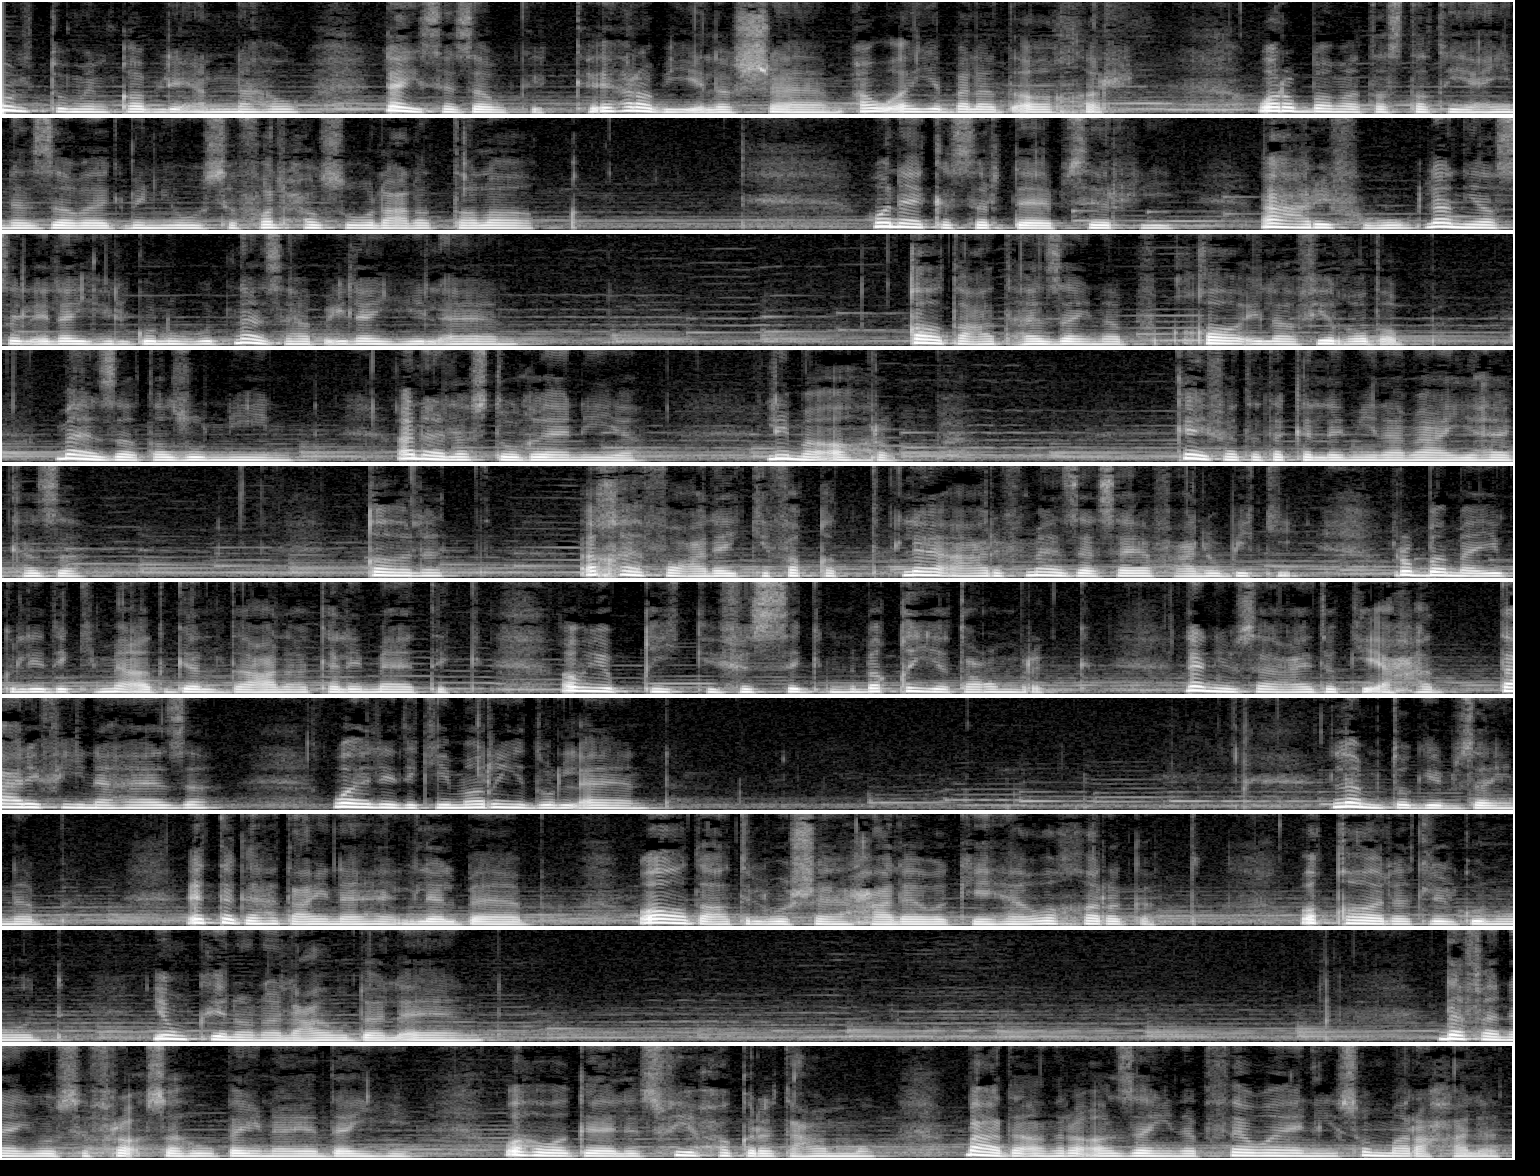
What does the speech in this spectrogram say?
قلت من قبل أنه ليس زوجك اهربي إلى الشام أو أي بلد آخر وربما تستطيعين الزواج من يوسف والحصول على الطلاق. هناك سرداب سري أعرفه لن يصل إليه الجنود نذهب إليه الآن. قاطعتها زينب قائلة في غضب ماذا تظنين؟ أنا لست غانية لم أهرب؟ كيف تتكلمين معي هكذا؟ قالت أخاف عليك فقط لا أعرف ماذا سيفعل بك. ربما يجلدك مائه جلدة على كلماتك أو يبقيك في السجن بقية عمرك. لن يساعدك أحد. تعرفين هذا؟ والدك مريض الآن. لم تجب زينب. اتجهت عيناها إلى الباب. ووضعت الوشاح على وجهها وخرجت وقالت للجنود يمكننا العودة الآن. دفن يوسف رأسه بين يديه وهو جالس في حجرة عمه بعد أن رأى زينب ثواني ثم رحلت.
